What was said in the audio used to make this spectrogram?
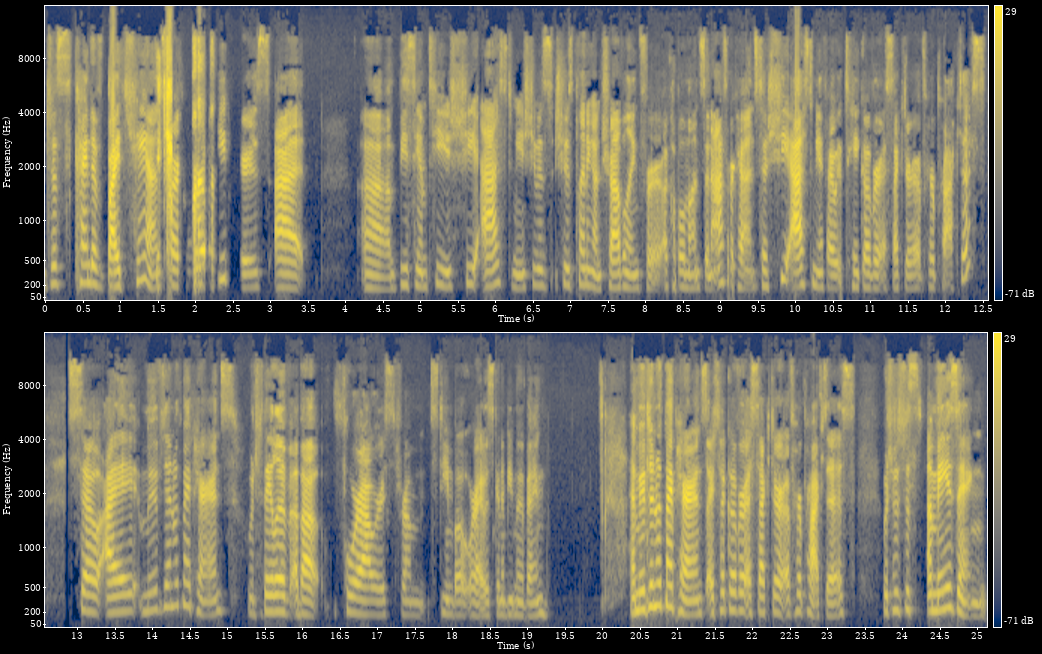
just kind of by chance, our teachers at um, BCMT, she asked me. She was she was planning on traveling for a couple months in Africa, and so she asked me if I would take over a sector of her practice. So I moved in with my parents, which they live about four hours from Steamboat, where I was going to be moving. I moved in with my parents. I took over a sector of her practice, which was just amazing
